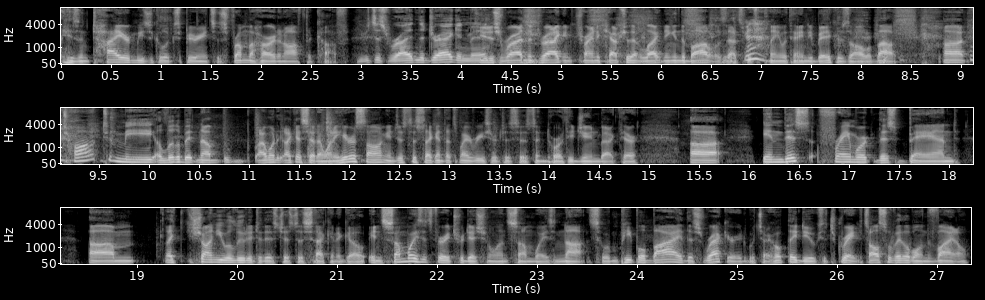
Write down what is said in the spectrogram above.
his entire musical experience is from the heart and off the cuff. He was just riding the dragon, man. you just riding the dragon trying to capture that lightning in the bottle is that's what playing with andy baker is all about. Uh, talk to me a little bit now i want like i said i want to hear a song in just a second. That's my research assistant dorothy june back there. Uh, in this framework this band um, like Sean, you alluded to this just a second ago. In some ways, it's very traditional. In some ways, not. So when people buy this record, which I hope they do, because it's great. It's also available on vinyl.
